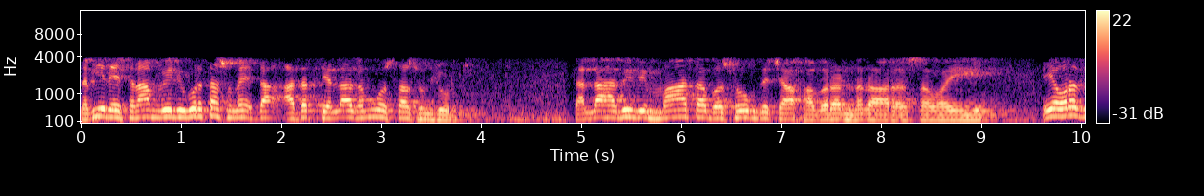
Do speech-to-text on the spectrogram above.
نبی علیہ السلام ویلی ورته سمه دا عادت ته الله زموږ استاد سم جوړ کی الله حبیب ما ته بسوک د چا خبره نه را رسوي ای اورز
